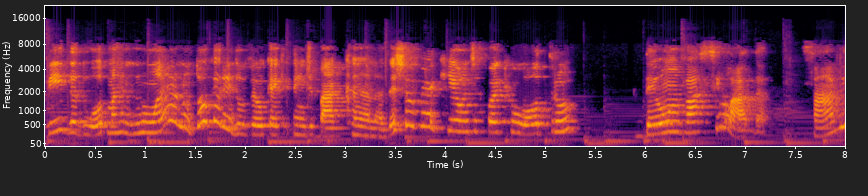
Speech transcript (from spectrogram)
vida do outro, mas não é, eu não tô querendo ver o que é que tem de bacana. Deixa eu ver aqui onde foi que o outro deu uma vacilada, sabe?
